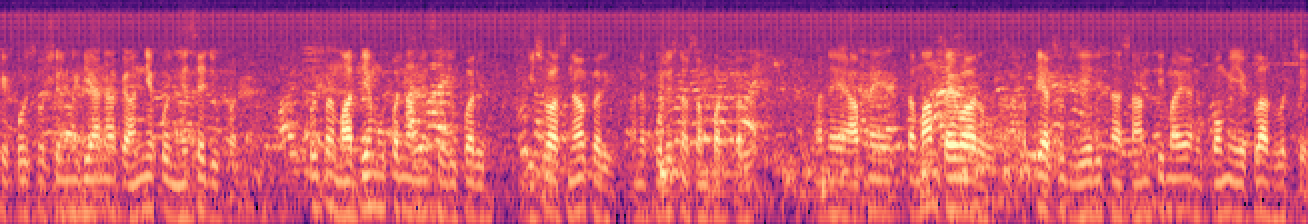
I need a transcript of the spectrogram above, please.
કે કોઈ સોશિયલ મીડિયાના કે અન્ય કોઈ મેસેજ ઉપર, કોઈ પણ માધ્યમ ઉપરના મેસેજ ઉપર વિશ્વાસ ન કરી અને પોલીસનો સંપર્ક કરવો. અને આપણે તમામ તહેવારો અત્યાર સુધી જે રીતના શાંતિમય અને કોમી એકલાસ વચ્ચે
